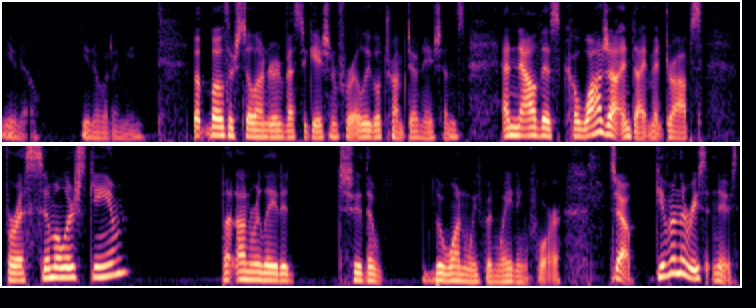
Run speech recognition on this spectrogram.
you know. You know what I mean. But both are still under investigation for illegal Trump donations. And now this Khawaja indictment drops for a similar scheme, but unrelated to the the one we've been waiting for. So, given the recent news,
